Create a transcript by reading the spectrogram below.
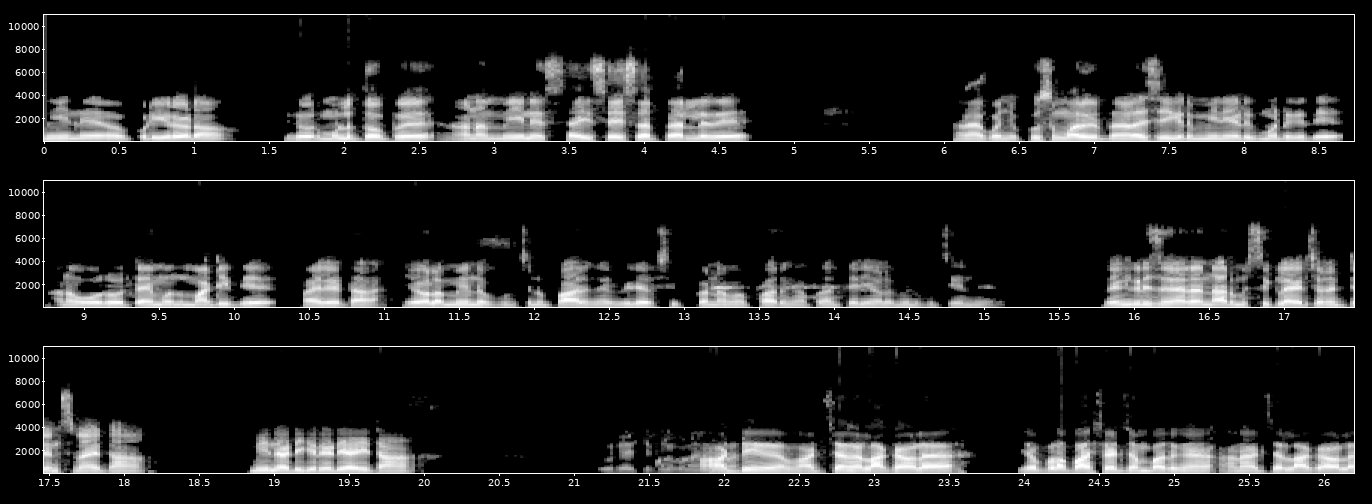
மீன் பிடிக்கிற இடம். இது ஒரு முள்ளு தோப்பு. ஆனால் மீன் சைஸ் சைஸாக பெறலுது ஆனால் கொஞ்சம் குசுமா இருக்கிறதுனால சீக்கிரம் மீன் எடுக்க மாட்டேங்குது. ஆனால் ஒரு ஒரு டைம் வந்து மாட்டிக்குது பைலட்டாக எவ்வளோ மீன் பிடிச்சுன்னு பாருங்க. வீடியோ ஸ்கிப் பண்ணாமல் பாருங்க. அப்போ தான் தெரியும் எவ்வளோ மீன் பிடிச்சின்னு வெங்கடேசன் வேற நரம்பு சிக்கல் ஆயிடுச்சோன்னு டென்ஷன் ஆயிட்டான். மீன் அடிக்க ரெடி ஆயிட்டான். அடி அடிச்சாங்க லாக் ஆகல. எவ்வளோ ஃபாஸ்ட் அடிச்சான் பாருங்க. ஆனால் அடிச்சா லாக் ஆகல.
